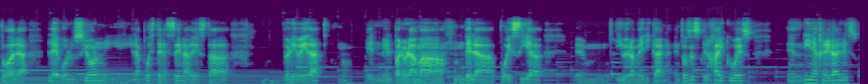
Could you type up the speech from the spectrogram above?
toda la, la evolución y la puesta en escena de esta brevedad ¿no? en el panorama de la poesía em, iberoamericana. Entonces el haiku es, en líneas generales,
